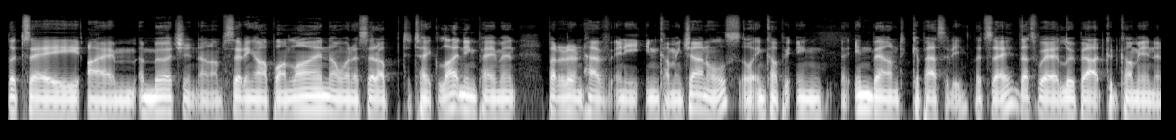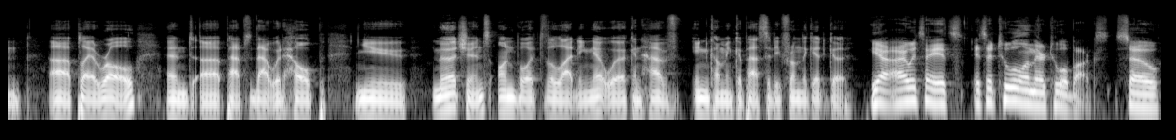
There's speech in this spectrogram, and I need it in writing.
let's say I'm a merchant and I'm setting up online. I want to set up to take Lightning payment, but I don't have any incoming channels or income, in, inbound capacity, let's say. That's where Loop Out could come in and uh, play a role. And uh, perhaps that would help new merchants onboard to the Lightning network and have incoming capacity from the get go. Yeah, I would say it's it's a tool in their toolbox. So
